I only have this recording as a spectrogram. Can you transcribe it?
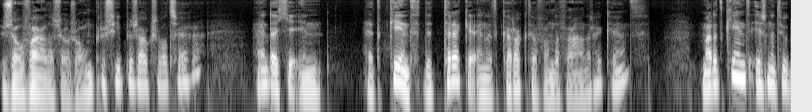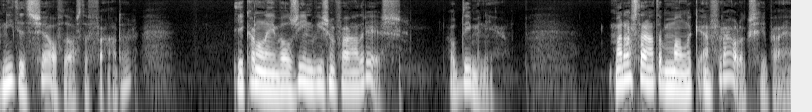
zo vader, zo zoon principe zou ik zo wat zeggen. En dat je in het kind de trekken en het karakter van de vader herkent. Maar het kind is natuurlijk niet hetzelfde als de vader. Je kan alleen wel zien wie zijn vader is. Op die manier. Maar dan staat er mannelijk en vrouwelijk schiep hij.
